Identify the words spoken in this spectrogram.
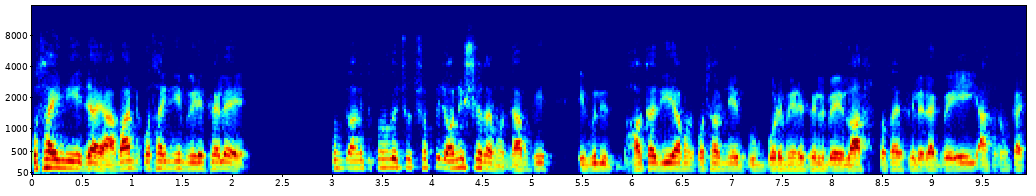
কোথায় নিয়ে যায় আবার কোথায় নিয়ে মেরে ফেলে? কিন্তু আমি তো কোনো কিছু, সবকিছু অনিশ্চয়তার মধ্যে। আমাকে এগুলি ভাওতা দিয়ে আমাকে কোথাও নিয়ে গুম করে মেরে ফেলবে, লাশ কোথায় ফেলে রাখবে, এই আশঙ্কায়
